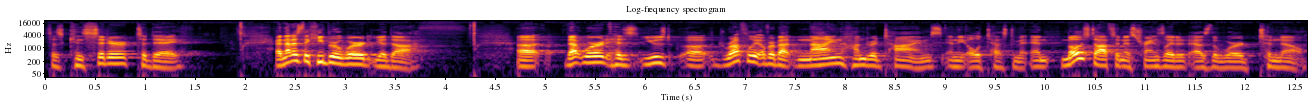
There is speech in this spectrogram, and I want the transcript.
It says, consider today. And that is the Hebrew word yada. Uh, that word has used uh, roughly over about 900 times in the Old Testament, and most often is translated as the word to know.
